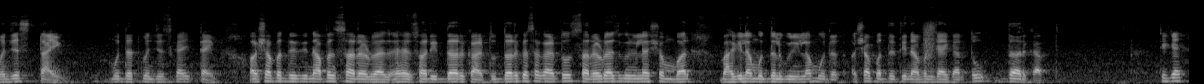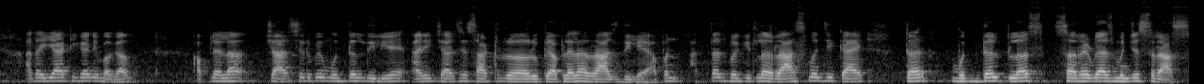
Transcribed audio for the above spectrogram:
म्हणजेच टाईम मुदत म्हणजेच काय? टाईम अशा पद्धतीने आपण सरळ व्याज सॉरी दर काढतो. दर कसा काढतो? सरळ व्याज गुणिला शंभर भागीला मुद्दल गुणिला मुदत. अशा पद्धतीने आपण काय करतो? दर काढतो. ठीक आहे? आता या ठिकाणी बघा आपल्याला चारशे रुपये मुद्दल दिली आहे आणि चारशे साठ रुपये आपल्याला रास दिली आहे. आपण आत्ताच बघितलं रास म्हणजे काय? तर मुद्दल प्लस सरळ व्याज म्हणजेच रास.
